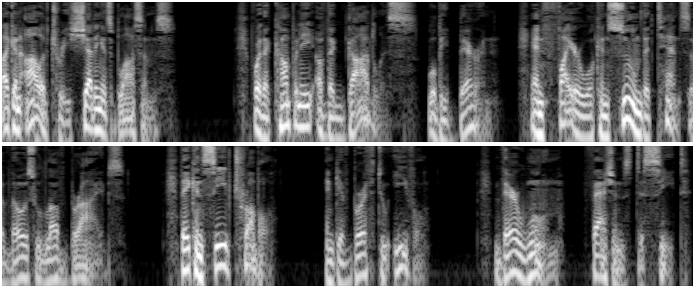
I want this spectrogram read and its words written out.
like an olive tree shedding its blossoms. For the company of the godless will be barren and fire will consume the tents of those who love bribes. They conceive trouble and give birth to evil. Their womb fashions deceit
